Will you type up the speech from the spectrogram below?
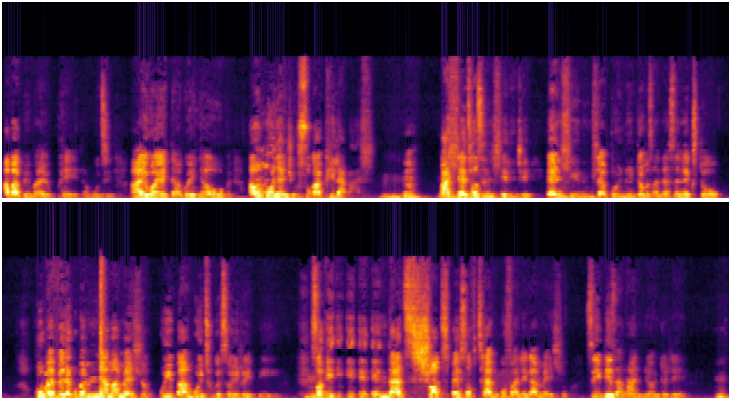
ababhemayo kuphela ukuthi hhayi mm. wayedakwenyawuphe omunye nje usuke aphila kahle mm-hmm. hmm? bahlethi osindihleli nje endlini mhlawumpe nentombazane yase-next door kube vele kube mnyama amehlo uyibambe uyithuke soyirebile mm. so in that short space of time kuvaleka amehlo siyibiza ngani leyo nto leyo mm.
